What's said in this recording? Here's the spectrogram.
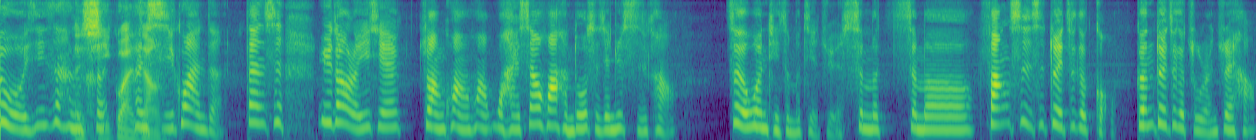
对我已经是很很习惯很习惯的，但是遇到了一些状况的话，我还是要花很多时间去思考这个问题怎么解决，什么什么方式是对这个狗跟对这个主人最好。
